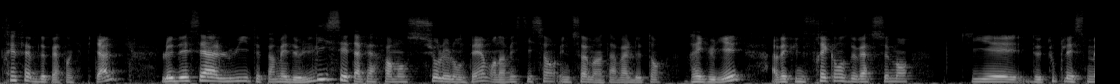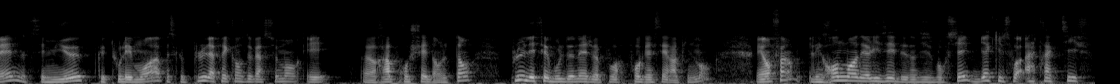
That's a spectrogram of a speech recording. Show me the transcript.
très faible de perte en capital. Le DCA, lui, te permet de lisser ta performance sur le long terme en investissant une somme à intervalle de temps régulier, avec une fréquence de versement qui est de toutes les semaines. C'est mieux que tous les mois, parce que plus la fréquence de versement est euh, rapprochée dans le temps, plus l'effet boule de neige va pouvoir progresser rapidement. Et enfin, les rendements annualisés des indices boursiers, bien qu'ils soient attractifs,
